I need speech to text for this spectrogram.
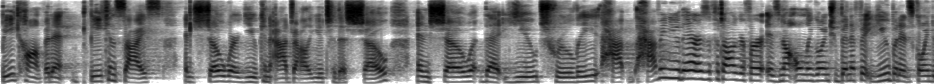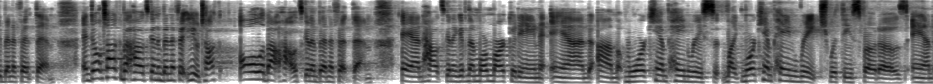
Be confident, be concise, and show where you can add value to this show and show that you truly have having you there as a photographer is not only going to benefit you, but it's going to benefit them. And don't talk about how it's going to benefit you. Talk all about how it's going to benefit them and how it's going to give them more marketing and um, more campaign reach, like more campaign reach with these photos and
